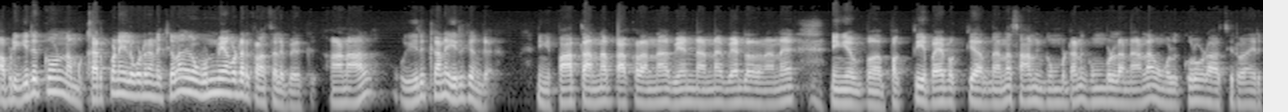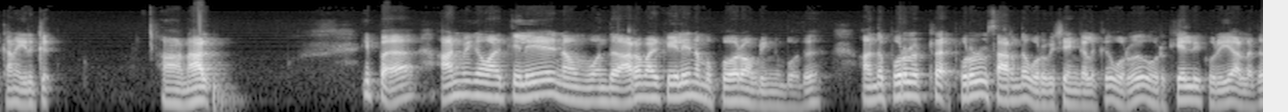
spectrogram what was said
அப்படி இருக்கும்னு நம்ம கற்பனையில் கூட நினச்சிக்கலாம் உண்மையாக கூட இருக்கலாம் சில பேருக்கு. ஆனால் இருக்கான இருக்குங்க. நீங்கள் பார்த்தான்னா பார்க்கலான்னா வேண்டான்னா வேண்டலனான்னு நீங்கள் இப்போ பக்தி பயபக்தியாக இருந்தான்னா சாமி கும்பிட்டான்னு கும்பிடலனால உங்களுக்கு குருவோட ஆசீர்வாதம் இருக்கான இருக்குது ஆனால் இப்போ ஆன்மீக வாழ்க்கையிலே நம்ம அந்த அற வாழ்க்கையிலே நம்ம போகிறோம் அப்படிங்கும்போது அந்த பொருளற்ற பொருள் சார்ந்த ஒரு விஷயங்களுக்கு ஒரு ஒரு கேள்விக்குரிய அல்லது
